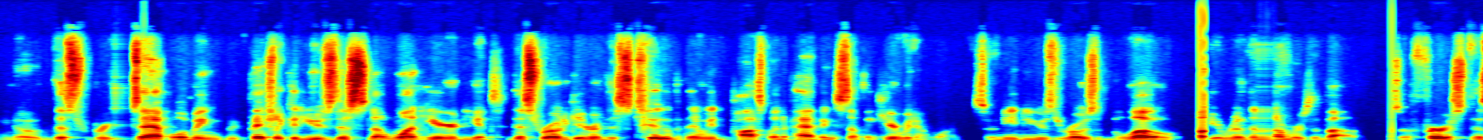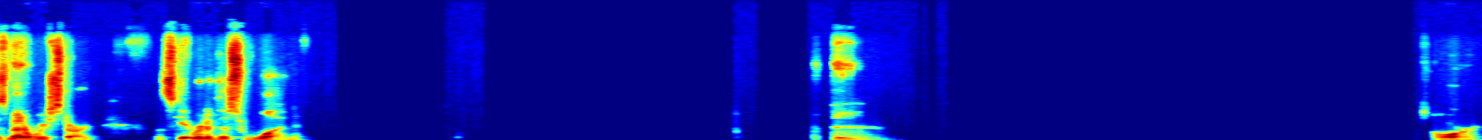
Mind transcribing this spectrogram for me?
you know, this, for example, I mean, we potentially could use this one here to get this row to get rid of this two, but then we'd possibly end up having something here we don't want. So we need to use the rows below to get rid of the numbers above. So first, doesn't matter where we start, let's get rid of this one. or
